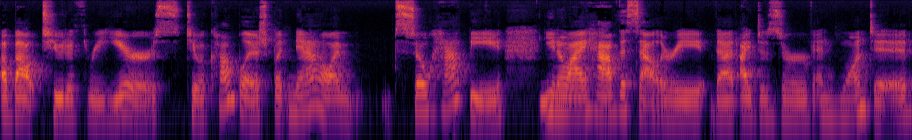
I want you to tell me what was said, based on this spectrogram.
about two to three years to accomplish, but now I'm so happy. You know, I have the salary that I deserve and wanted.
